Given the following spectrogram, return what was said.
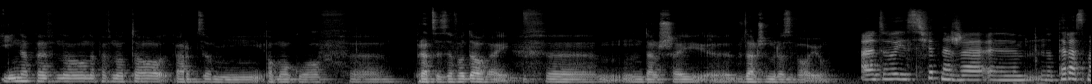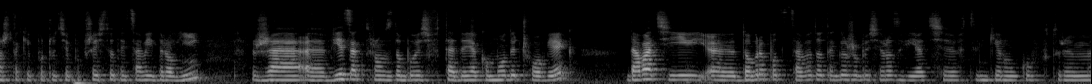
i na pewno, na pewno to bardzo mi pomogło w e, pracy zawodowej, w, dalszej, e, w dalszym rozwoju. Ale to jest świetne, że no teraz masz takie poczucie po przejściu tej całej drogi, że wiedza, którą zdobyłeś wtedy jako młody człowiek, dała Ci dobre podstawy do tego, żeby się rozwijać w tym kierunku, w którym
